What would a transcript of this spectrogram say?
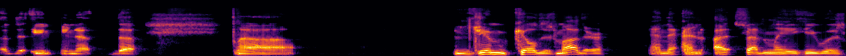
the, you, you, know, the uh, Jim killed his mother, and the, and uh, suddenly he was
